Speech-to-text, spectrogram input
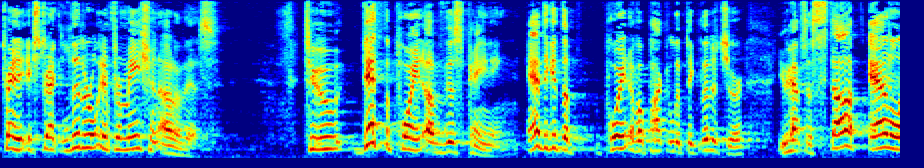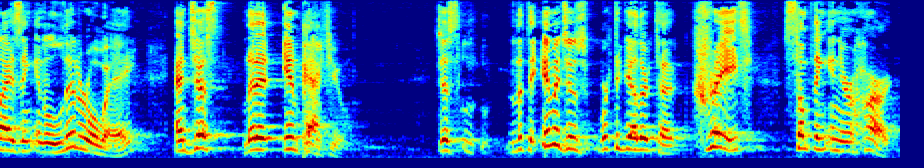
trying to extract literal information out of this. To get the point of this painting and to get the point of apocalyptic literature, you have to stop analyzing in a literal way and just let it impact you. Just let the images work together to create something in your heart.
